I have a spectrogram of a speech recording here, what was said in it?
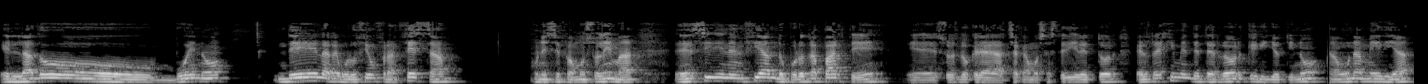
el lado bueno de la Revolución Francesa, con ese famoso lema, eh, silenciando por otra parte, eh, eso es lo que le achacamos a este director, el régimen de terror que guillotinó a una media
